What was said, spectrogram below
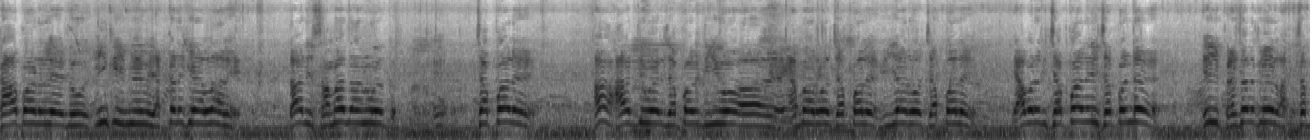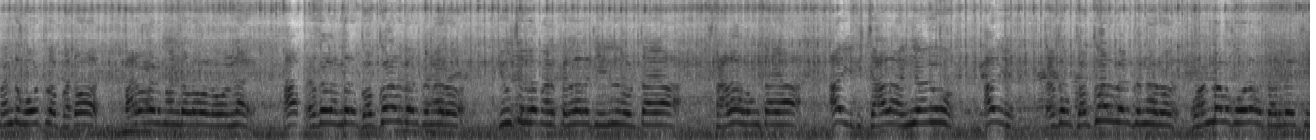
కాపాడలేదు. ఇంక మేము ఎక్కడికి వెళ్ళాలి? దాని సమాధానం చెప్పాలి. ఆర్టీఓ చెప్పాలి డిఓ ఎంఆర్ఓ చెప్పాలి విఆర్ఓ చెప్పాలి. ఎవరికి చెప్పాలి చెప్పండి. ఈ ప్రజలకి లక్ష మంది ఓట్లు పరవ పరవాడి మండలంలో ఉన్నాయి. ఆ ప్రజలందరూ గొగ్గోలు పెడుతున్నారు. ఫ్యూచర్లో మన పిల్లలకి ఇల్లు ఉంటాయా? స్థలాలు ఉంటాయా? ఇది చాలా అన్యాయం. అది ప్రజలు గొగ్గోలు పెడుతున్నారు. కొండలు కూడా తరివేసి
